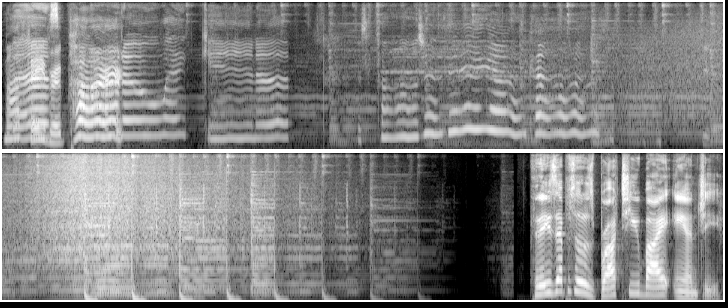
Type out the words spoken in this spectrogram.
My Best favorite part. of waking up. As far as you. Today's episode is brought to you by Angi.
